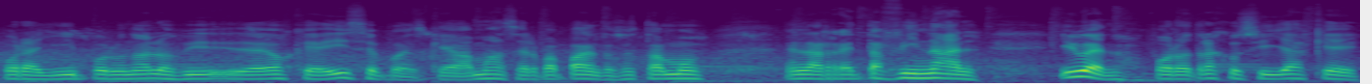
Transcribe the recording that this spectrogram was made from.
por allí, por uno de los videos que hice, pues que vamos a hacer papá, entonces estamos en la recta final. Y bueno, por otras cosillas que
